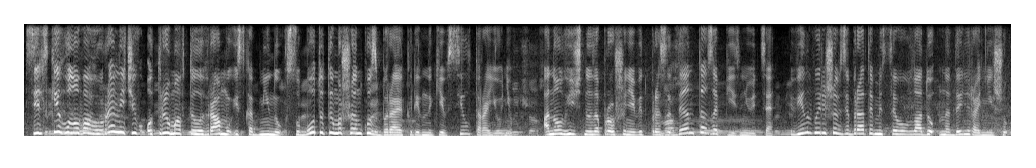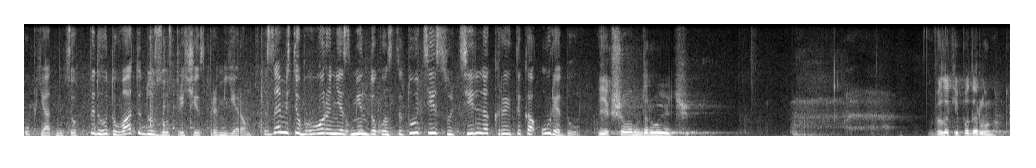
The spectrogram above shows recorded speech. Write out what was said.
Сільський голова Гореничів отримав телеграму із Кабміну. В суботу Тимошенко збирає керівників сіл та районів. Аналогічне запрошення від президента запізнюється. Він вирішив зібрати місцеву владу на день раніше у п'ятницю, підготувати до зустрічі з прем'єром. Замість обговорення змін до конституції суцільна критика уряду. Якщо вам дарують великий подарунок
